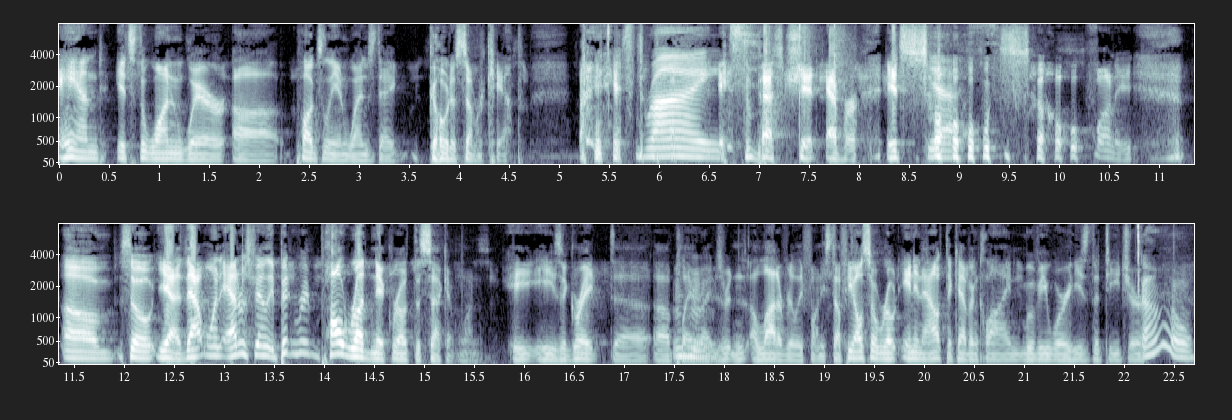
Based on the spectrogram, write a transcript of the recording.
and it's the one where uh, Pugsley and Wednesday go to summer camp. it's the, Right. It's the best shit ever. It's so Yes. so funny. Um, so yeah, that one, Addams Family. Paul Rudnick wrote the second one. He, he's a great uh, uh, playwright. Mhm. He's written a lot of really funny stuff. He also wrote In and Out, the Kevin Kline movie where he's the teacher. Oh.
